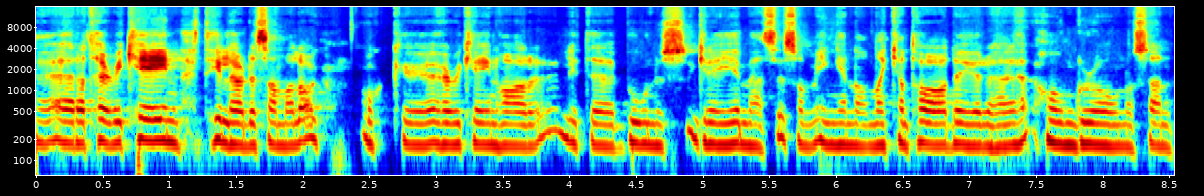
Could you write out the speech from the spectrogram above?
eh, är att Harry Kane tillhörde samma lag. Och eh, Harry Kane har lite bonusgrejer med sig som ingen annan kan ta. Det är ju det här homegrown och sen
